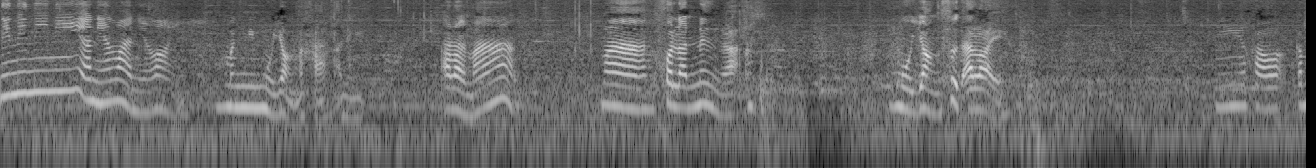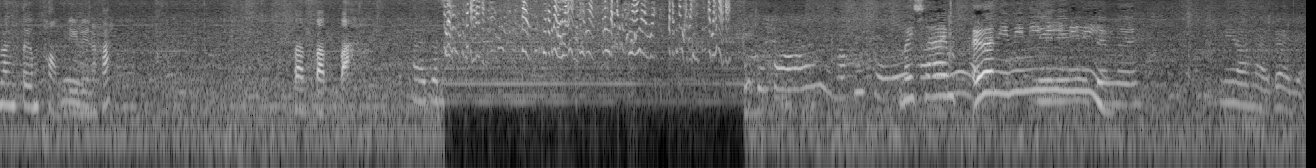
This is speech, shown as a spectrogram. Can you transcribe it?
นี่นี่นี่นี่อันนี้อร่อยอันนี้อร่อย มันมีหมูหย่องนะคะ อันนี้ อร่อยมาก มาคนละหนึ่งละหมูหย่องสุดอร่อย นี่เขากำลังเติมของดีเลยนะคะ ปะปะปะใครจะทุกคนน้องพี่เชฟไม่ใช่ เออ นี่นี่นี่นี่นี่นี่เต็มเลย มีเราหลายแบบเลย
